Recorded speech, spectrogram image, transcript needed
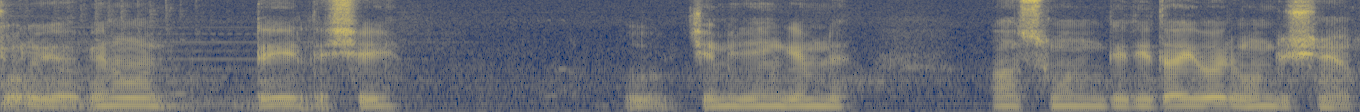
Çolu ya ben onu değil de şey... Bu Cemile yengemle Asuman'ın dediği dayı var ya onu düşünüyorum.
